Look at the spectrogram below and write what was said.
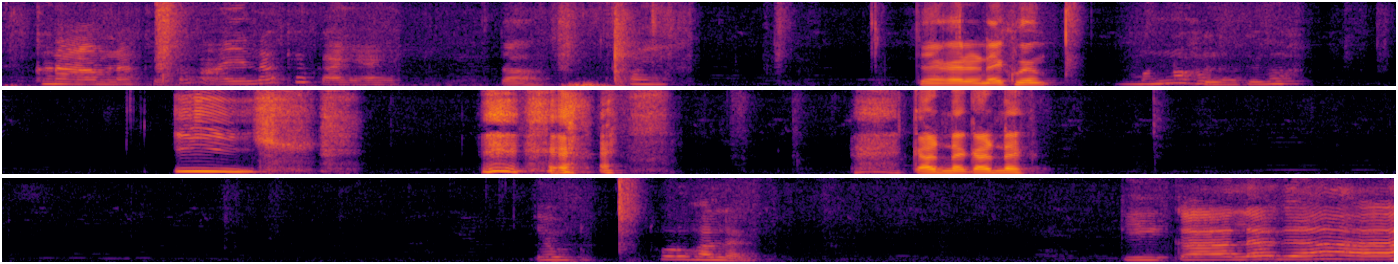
ઘણા આમ નાખે તો નાખે તા. ત્યાં કારે નાખ્યું એમ. મન ન હલાવતો તો. ઈ. કાઢ નાખ. એવું થોડું હલન. ટીકા લગા.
